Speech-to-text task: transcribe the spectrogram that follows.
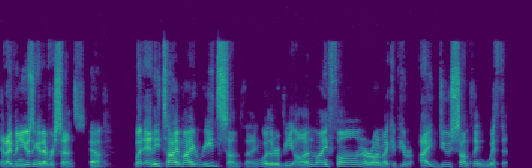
And I've been using it ever since. Yeah. But anytime I read something, whether it be on my phone or on my computer, I do something with it.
